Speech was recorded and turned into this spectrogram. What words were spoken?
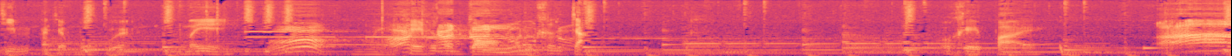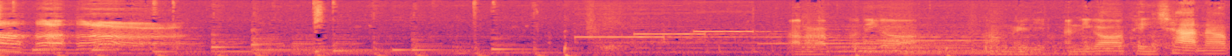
จิ้มอาจจะมูกด้วยนี่ไม่เทขึ้นบนกองมันเครื่องจักร อเคไปเอาละครับ อันนี้ก็เอาไงดี อันนี้ก็เพลงชาตินะครับ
